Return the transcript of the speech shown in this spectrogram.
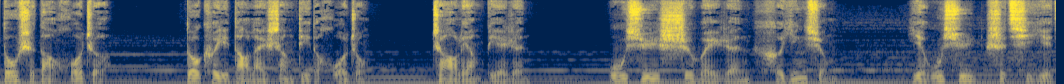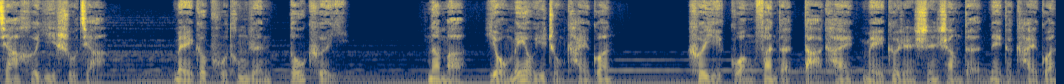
都是盗火者，都可以到来上帝的火种，照亮别人。无需是伟人和英雄，也无需是企业家和艺术家，每个普通人都可以。那么，有没有一种开关，可以广泛的打开每个人身上的那个开关？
